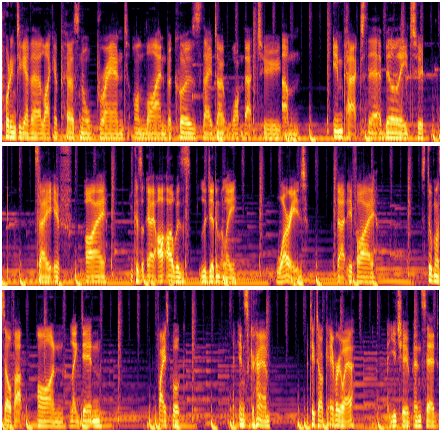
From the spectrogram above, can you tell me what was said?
putting together like a personal brand online because they don't want that to um, impact their ability to say if I because I, I was legitimately worried that if I stood myself up on LinkedIn, Facebook, Instagram, TikTok, everywhere, YouTube, and said,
